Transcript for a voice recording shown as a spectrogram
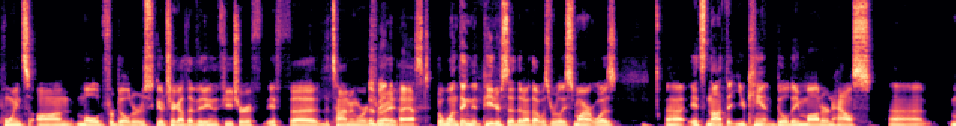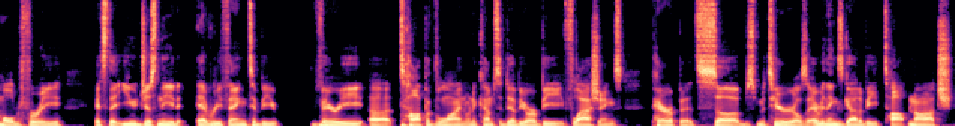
points on mold for builders. Go check out that video in the future if if uh, the timing works in right. the past. But one thing that Peter said that I thought was really smart was uh, it's not that you can't build a modern house uh, mold free. It's that you just need everything to be very uh, top of the line when it comes to WRB, flashings, parapets, subs, materials. Everything's got to be top notch,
